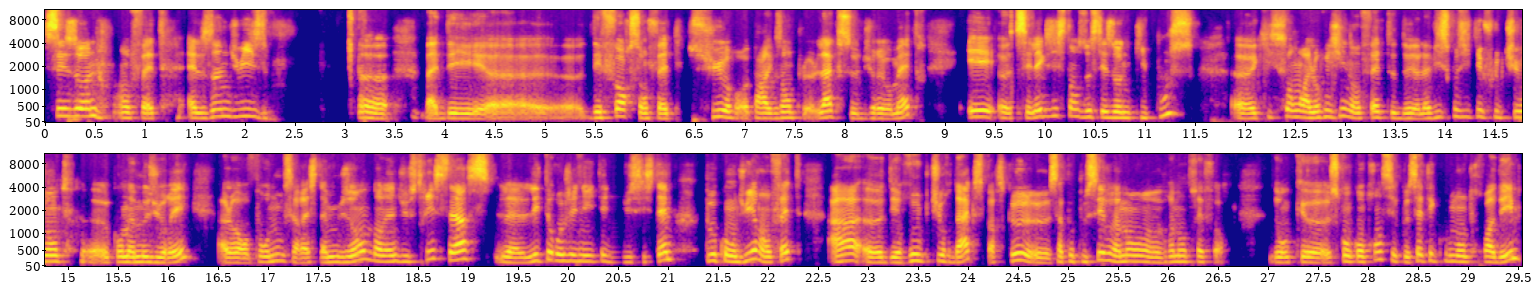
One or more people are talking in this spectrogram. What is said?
Ces zones, en fait, elles induisent euh, bah, des, des, forces en fait sur, par exemple, l'axe du réomètre. Et c'est l'existence de ces zones qui poussent euh, qui sont à l'origine en fait de la viscosité fluctuante euh, qu'on a mesurée. Alors pour nous, ça reste amusant. Dans l'industrie, l'hétérogénéité du système peut conduire en fait à euh, des ruptures d'axe parce que ça peut pousser vraiment, vraiment très fort. Donc, ce qu'on comprend, c'est que cet écoulement 3D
